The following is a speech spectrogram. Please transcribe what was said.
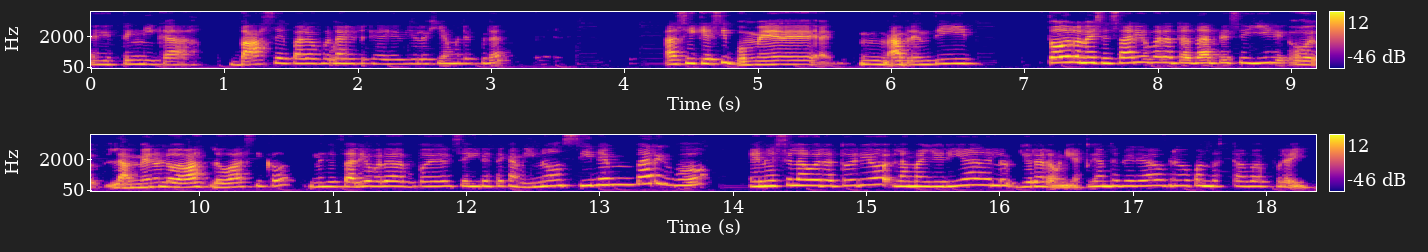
eh, técnicas base para la biología molecular. Así que sí, pues me mm, aprendí todo lo necesario para tratar de seguir, o al menos lo, básico necesario para poder seguir este camino. Sin embargo, en ese laboratorio, la mayoría de los... Yo era la única estudiante creo, cuando estaba por ahí.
